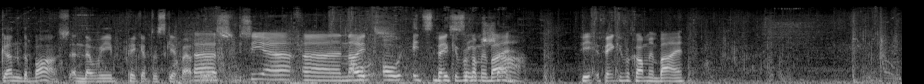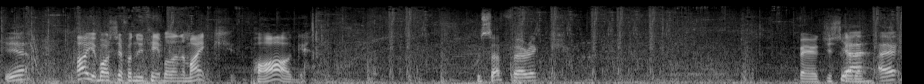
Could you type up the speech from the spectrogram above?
gun the boss and then we pick up the skip Uh, afterwards. s- see ya, uh, knight. Oh, oh, it's Thank the you for same coming by. shop. Th- Thank you for coming by. Yeah. Oh, you bought yourself a new table and a mic. Pog. What's up, Ferric? Barrick just Yeah, gotta...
